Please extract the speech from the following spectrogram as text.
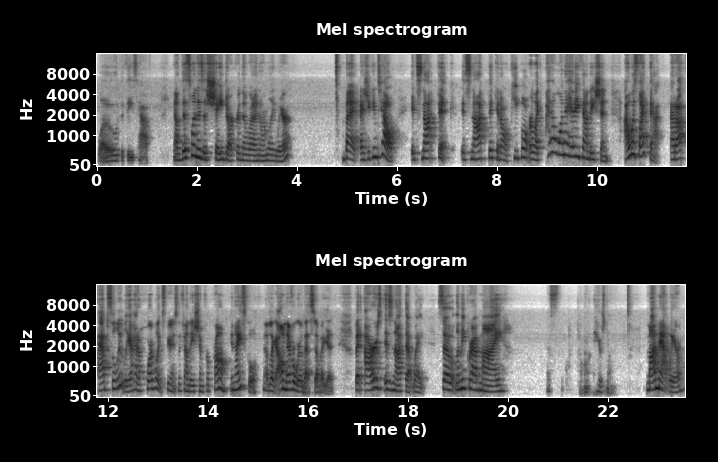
glow that these have? Now this one is a shade darker than what I normally wear. But as you can tell, it's not thick. It's not thick at all. People are like, I don't want a heavy foundation. I was like that. At, absolutely. I had a horrible experience with foundation for prom in high school. I was like, I'll never wear that stuff again. But ours is not that way. So let me grab my, here's one, my matte wear.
